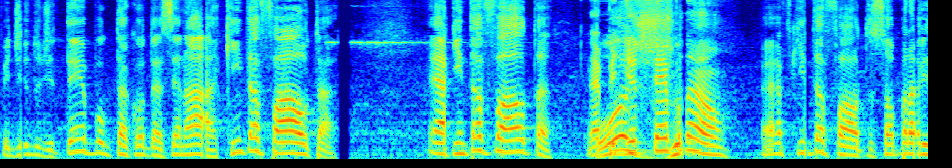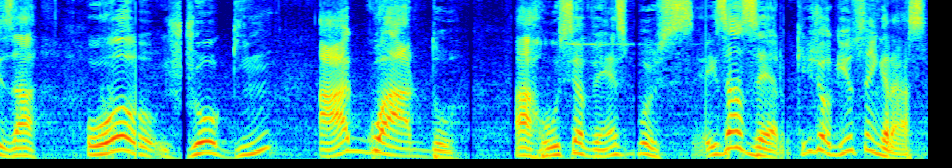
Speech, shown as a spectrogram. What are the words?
pedido de tempo, o que está acontecendo? Ah, quinta falta. É a quinta falta. Não é o pedido de tempo, não. É a quinta falta, só para avisar. O joguinho aguardo. A Rússia vence por 6 a 0 Que joguinho sem graça.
